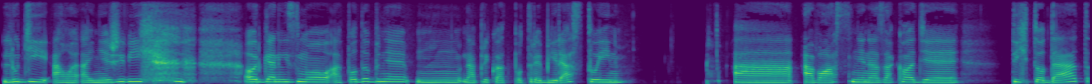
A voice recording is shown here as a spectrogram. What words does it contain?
ľudí, ale aj neživých organizmov a podobne, mm, napríklad potreby rastlín. A, a vlastne na základe týchto dát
